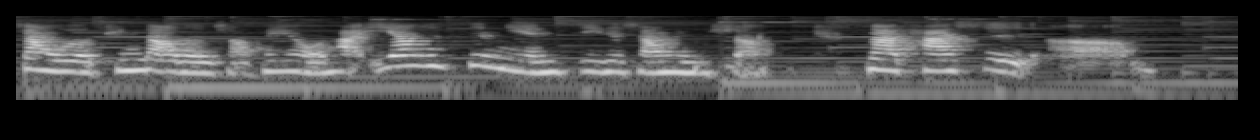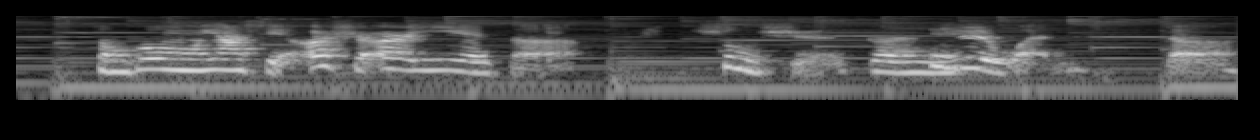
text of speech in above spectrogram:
像我有听到的小朋友，他一样是四年级的小女生，那他是呃总共要写二十二页的数学跟日文的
